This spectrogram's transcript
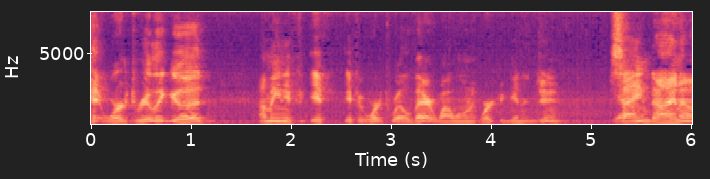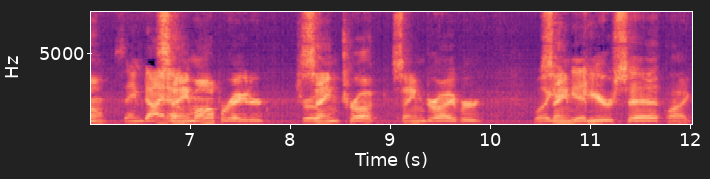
It worked really good. I mean, if if if it worked well there, why won't it work again in June? Yeah. Same dyno, Same dyno. same operator, True. same truck, same driver, well, same getting, gear set, like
